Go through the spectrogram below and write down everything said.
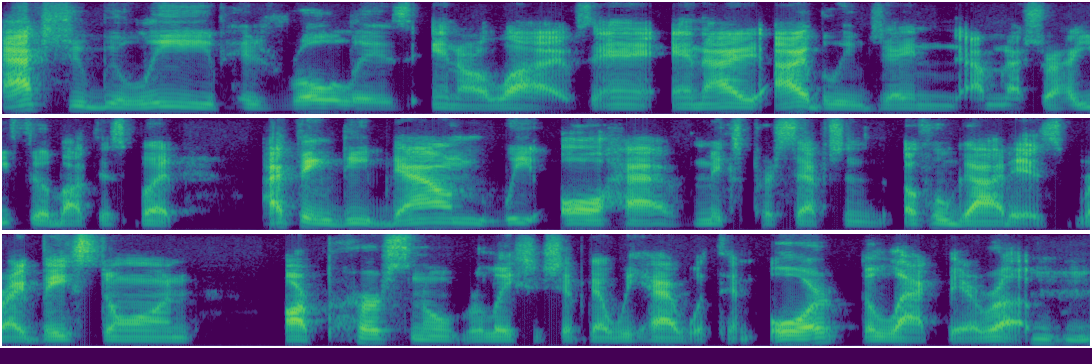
actually believe his role is in our lives. And and I I believe Jay, I'm not sure how you feel about this, but I think deep down we all have mixed perceptions of who God is, right? Based on our personal relationship that we have with him or the lack thereof, mm-hmm.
